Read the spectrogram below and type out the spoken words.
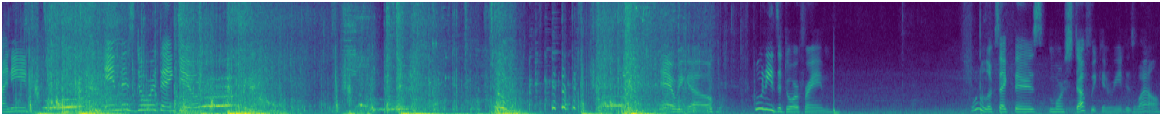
I need in this door, thank you. there we go. Who needs a door frame? Ooh, looks like there's more stuff we can read as well.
